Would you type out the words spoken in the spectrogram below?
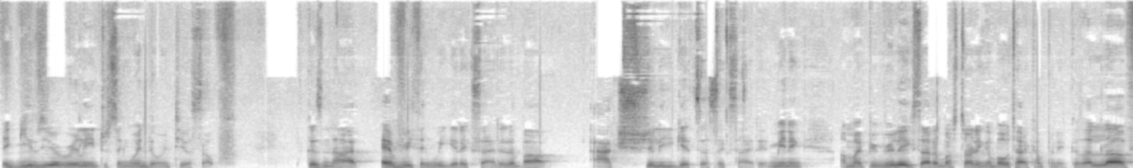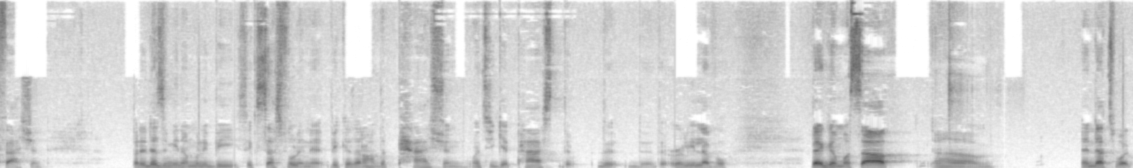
it gives you a really interesting window into yourself. Because not everything we get excited about actually gets us excited. Meaning, I might be really excited about starting a bow tie company because I love fashion. But it doesn't mean I'm going to be successful in it because I don't have the passion once you get past the, the, the, the early level. Begum, what's up? Um, and that's what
